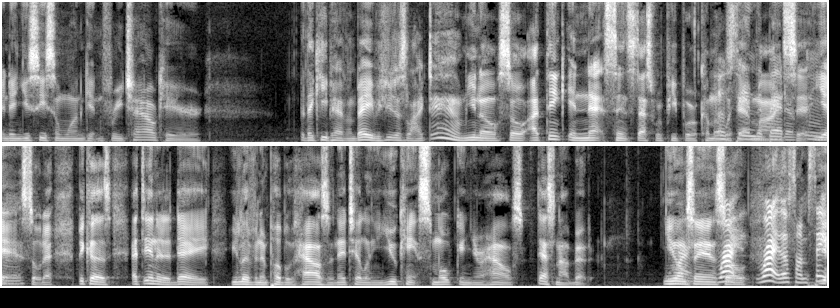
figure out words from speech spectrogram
And then you see someone getting free childcare, but they keep having babies. You're just like, damn, you know. So I think in that sense, that's where people are coming Of with that seeing the better. mindset. Mm-hmm. Yeah. So that because at the end of the day, you're living in public housing, they're telling you you can't smoke in your house. That's not better. You know what I'm saying? Right, So right. That's what I'm saying.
